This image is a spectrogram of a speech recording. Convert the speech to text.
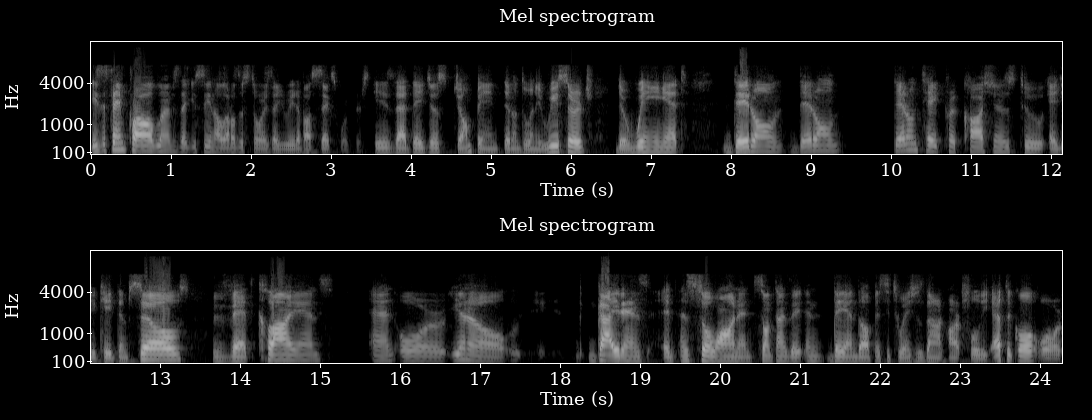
is the same problems that you see in a lot of the stories that you read about sex workers. Is that they just jump in, they don't do any research, they're winging it, they don't they don't they don't take precautions to educate themselves, vet clients, and or you know guidance and, and so on and sometimes they and they end up in situations that aren't fully ethical or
